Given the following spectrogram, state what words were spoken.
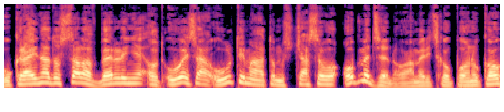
Ukrajina dostala v Berlíne od USA ultimátum s časovo obmedzenou americkou ponukou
